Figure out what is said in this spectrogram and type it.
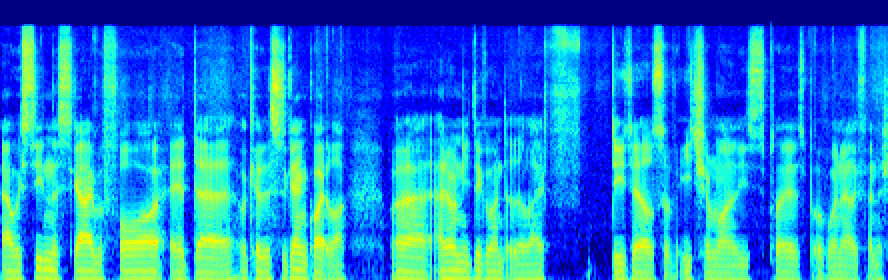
Now we've seen this guy before. It uh, okay, this is getting quite long, but uh, I don't need to go into the life details of each and one of these players. But when I finish,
